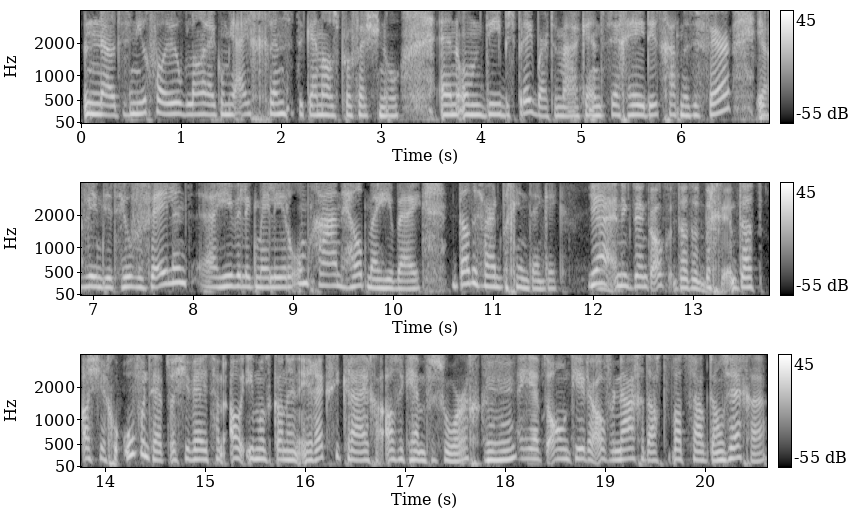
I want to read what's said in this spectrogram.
Nou, het is in ieder geval heel belangrijk om je eigen grenzen te kennen als professional. En om die bespreekbaar te maken. En te zeggen: hé, hey, dit gaat me te ver. Ik vind dit heel vervelend. Uh, hier wil ik mee leren omgaan. Help mij hierbij. Dat is waar het begint, denk ik. Ja, en ik denk ook dat, het dat als je geoefend hebt, als je weet van, oh, iemand kan een erectie krijgen als ik hem verzorg. Mm -hmm. En je hebt al een keer erover nagedacht, wat zou ik dan zeggen?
